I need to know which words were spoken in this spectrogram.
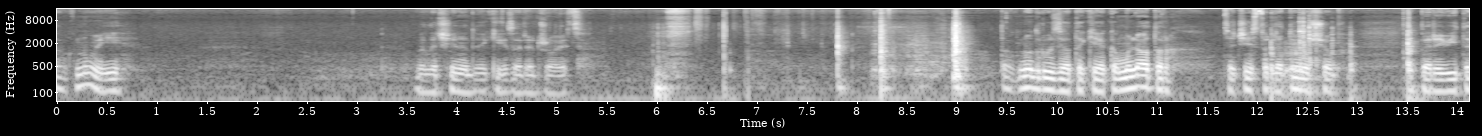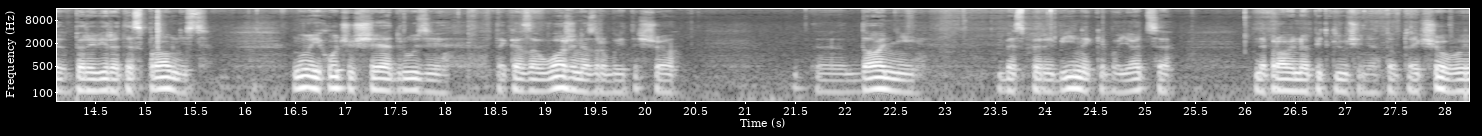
Так, ну і величини, до яких заряджається. Так, ну, друзі, такий акумулятор. Це чисто для того, щоб перевіти, перевірити справність. Ну і хочу ще, друзі, таке зауваження зробити, що е, дані безперебійники бояться неправильного підключення. Тобто, якщо ви,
